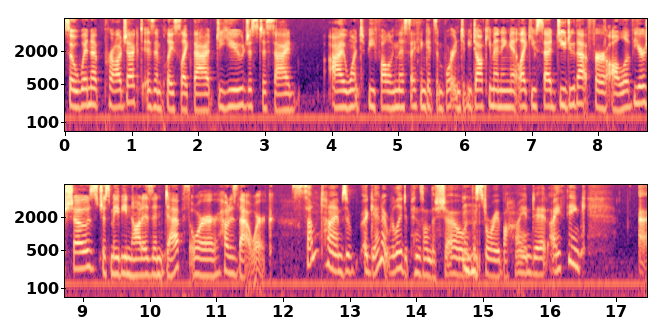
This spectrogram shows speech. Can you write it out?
so when a project is in place like that, do you just decide I want to be following this. I think it's important to be documenting it. Like you said, do you do that for all of your shows, just maybe not as in depth, or how does that work? Sometimes, again, it really depends on the show and mm-hmm. the story behind it. I think uh,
